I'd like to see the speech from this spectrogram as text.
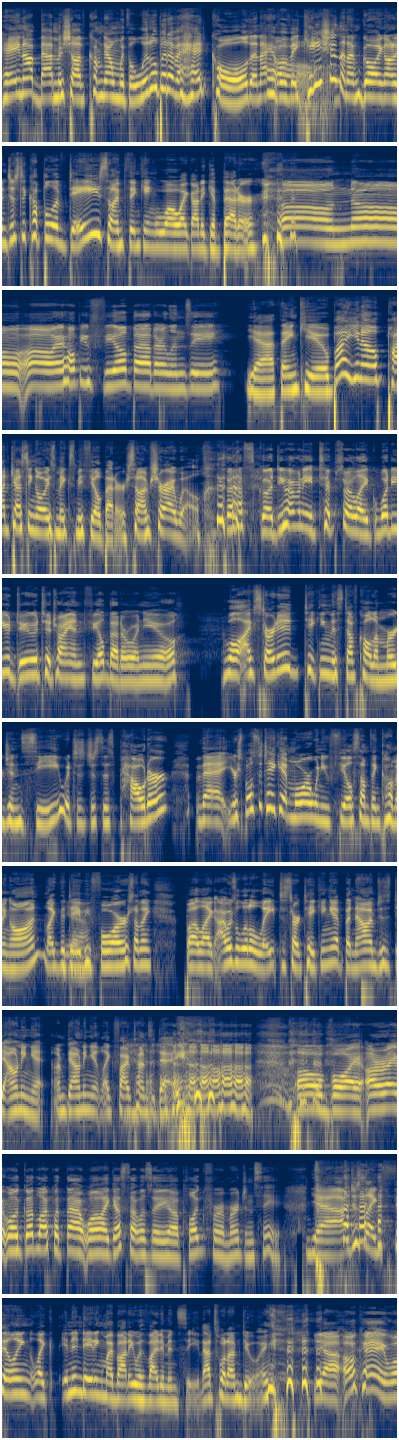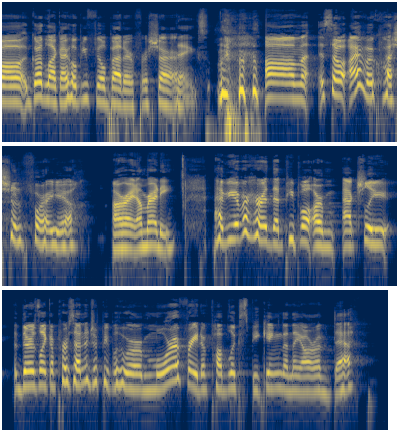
Hey, not bad, Michelle. I've come down with a little bit of a head cold and I have Oh. a vacation that I'm going on in just a couple of days. So I'm thinking, whoa, I got to get better. oh, no. Oh, I hope you feel better, Lindsay. yeah, thank you. But, you know, podcasting always makes me feel better. So I'm sure I will. That's good. Do you have any tips or like, what do you do to try and feel better when you. Well, I've started taking this stuff called Emergen-C, which is just this powder that you're supposed to take it more when you feel something coming on, like the day before or something. But like I was a little late to start taking it, but now I'm just downing it. I'm downing it like five times a day. oh boy. All right. Well, good luck with that. Well, I guess that was a uh, plug for Emergen-C. yeah, I'm just like filling, like inundating my body with vitamin C. That's what I'm doing. yeah. Okay. Well, good luck. I hope you feel better for sure. Thanks. Um, so I have a question for you. All right, I'm ready. Have you ever heard that people are actually there's like a percentage of people who are more afraid of public speaking than they are of death?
